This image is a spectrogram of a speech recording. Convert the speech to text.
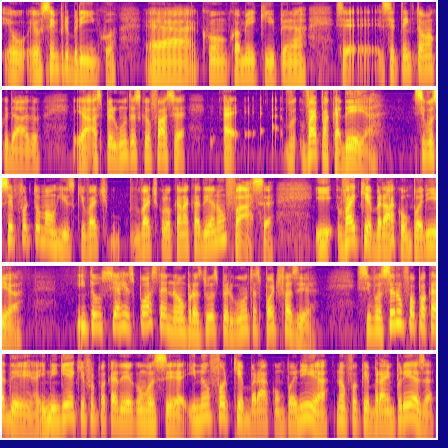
eu, eu sempre brinco com, com a minha equipe, né? Você tem que tomar cuidado. As perguntas que eu faço é, vai para cadeia? se você for tomar um risco que vai te, vai te colocar na cadeia, não faça. E vai quebrar a companhia? Então, se a resposta é não para as duas perguntas, pode fazer. Se você não for para cadeia e ninguém aqui for para cadeia com você e não for quebrar a companhia, não for quebrar a empresa,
